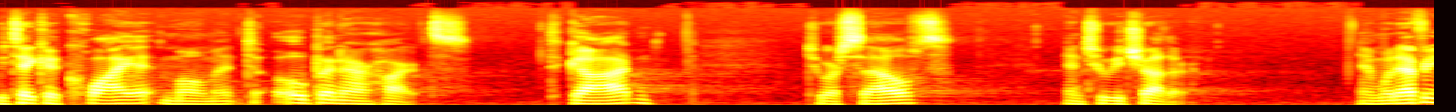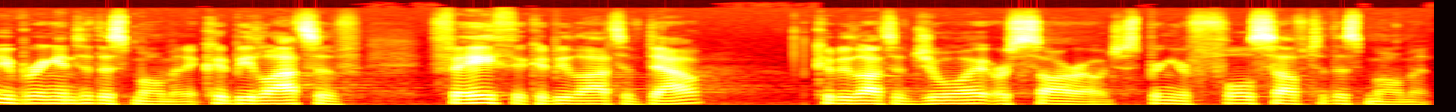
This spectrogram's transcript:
we take a quiet moment to open our hearts to God, to ourselves, and to each other. And whatever you bring into this moment, it could be lots of faith, it could be lots of doubt, it could be lots of joy or sorrow. Just bring your full self to this moment,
